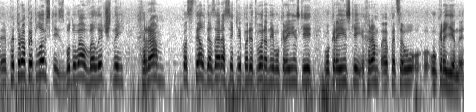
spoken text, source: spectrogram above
е, Петро Пепловський збудував величний храм, костел, де зараз який перетворений в український, в український храм е, ПЦУ України.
